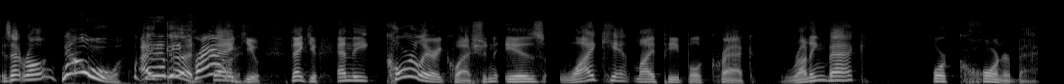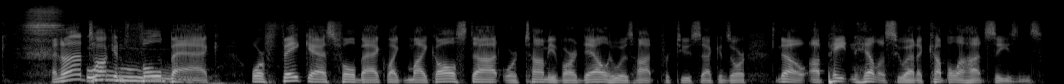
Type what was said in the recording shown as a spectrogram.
Is that wrong? No. Okay, good. Thank you. Thank you. And the corollary question is why can't my people crack running back or cornerback? And I'm not talking fullback or fake ass fullback like Mike Alstott or Tommy Vardell, who was hot for two seconds, or no, uh, Peyton Hillis, who had a couple of hot seasons.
